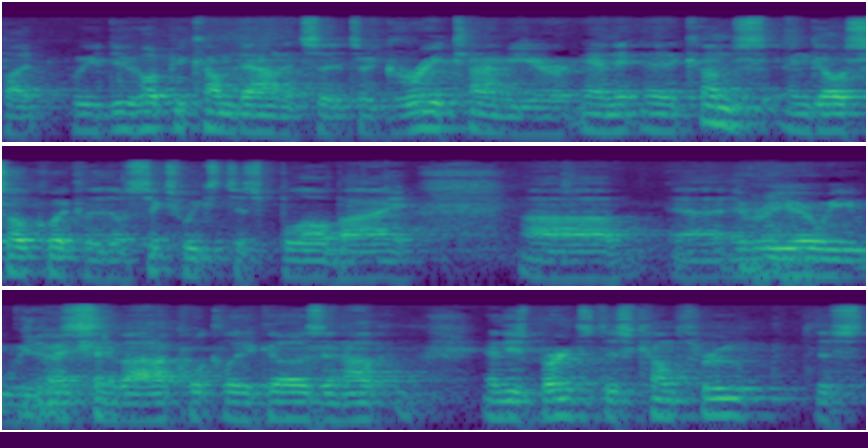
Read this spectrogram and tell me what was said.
but we do hope you come down. It's a, it's a great time of year, and it, and it comes and goes so quickly. Those six weeks just blow by. Uh, uh, every year we, we mention about how quickly it goes, and how and these birds just come through this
